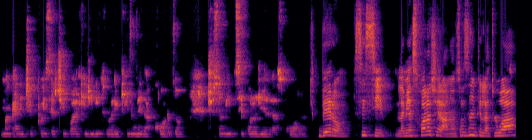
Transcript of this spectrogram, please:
magari c'è può esserci qualche genitore che non è d'accordo, ci sono gli psicologi della scuola. Vero? Sì, sì, la mia scuola ce l'ha, non so se anche la tua.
